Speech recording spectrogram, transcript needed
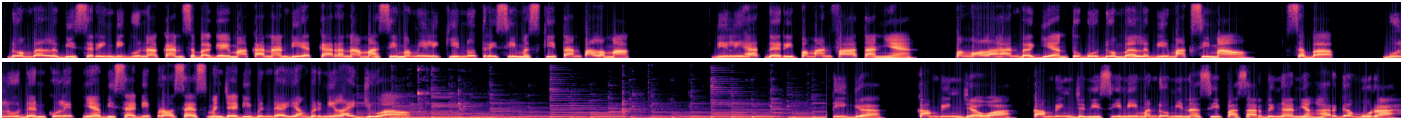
Domba lebih sering digunakan sebagai makanan diet karena masih memiliki nutrisi meski tanpa lemak. Dilihat dari pemanfaatannya, pengolahan bagian tubuh domba lebih maksimal. Sebab, bulu dan kulitnya bisa diproses menjadi benda yang bernilai jual. 3. Kambing Jawa. Kambing jenis ini mendominasi pasar dengan yang harga murah.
